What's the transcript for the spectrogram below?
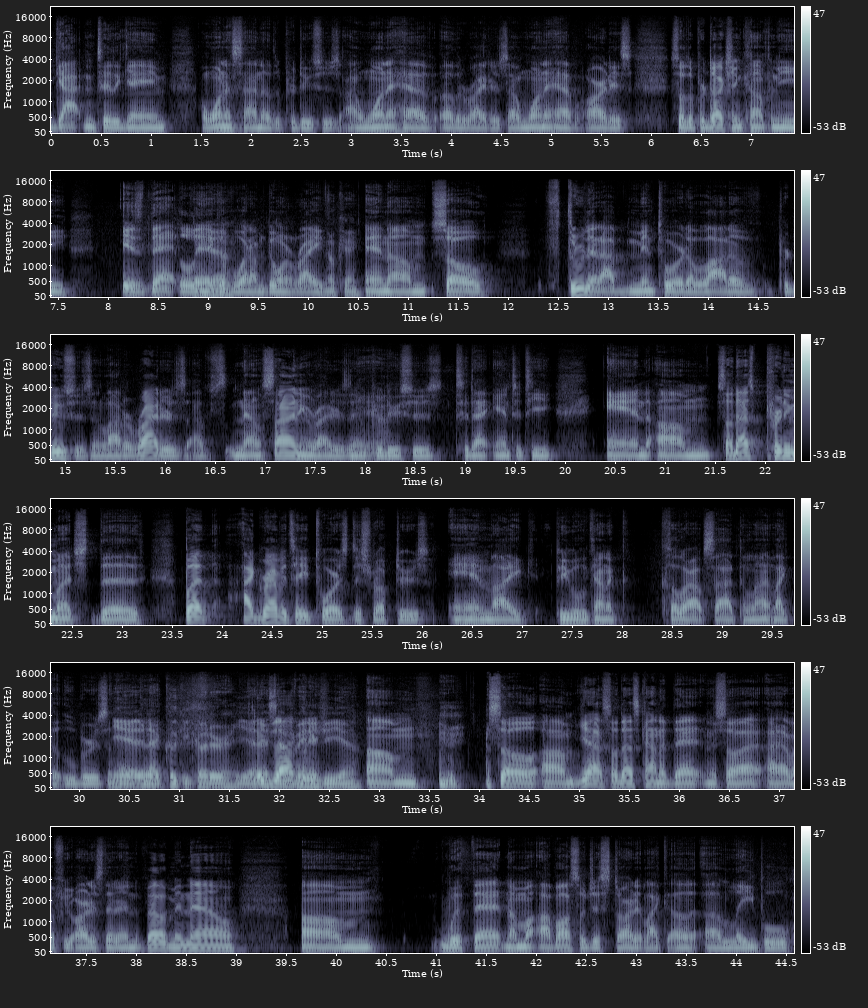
got into the game, I want to sign other producers. I want to have other writers. I want to have artists. So the production company is that leg Yeah. of what I'm doing, right? Okay. And um, so through that, I've mentored a lot of producers and a lot of writers. I'm now signing writers and Yeah. producers to that entity. And um, so that's pretty much the, but I gravitate towards disruptors and like people who kind of color outside the line, like the Ubers. Yeah, the- not cookie cutter. Yeah, that Exactly. energy. Yeah. so um, yeah, so that's kind of that, and so I, I have a few artists that are in development now. Um, with that, and I'm, I've also just started like a, a label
